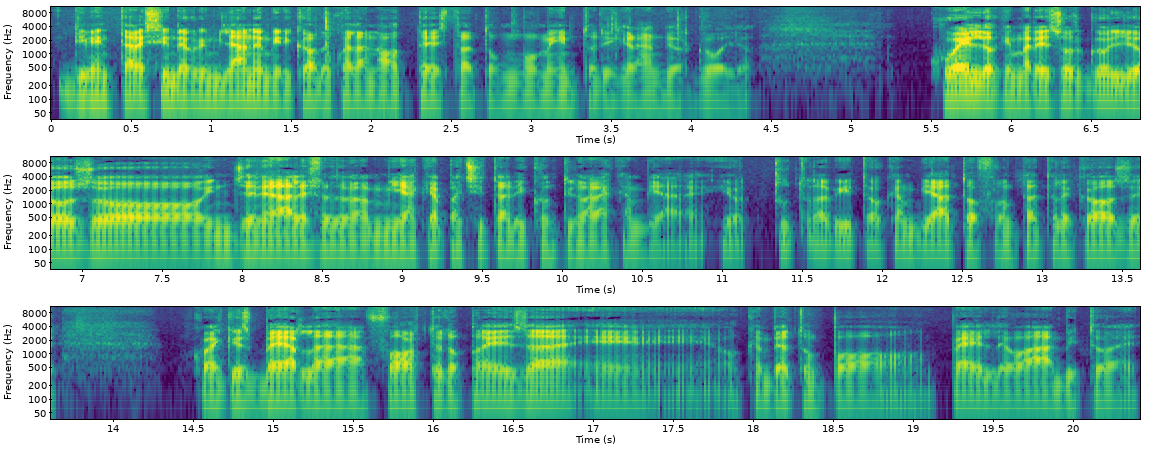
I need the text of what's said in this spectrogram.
diventare sindaco di Milano, e mi ricordo quella notte, è stato un momento di grande orgoglio quello che mi ha reso orgoglioso in generale è stata la mia capacità di continuare a cambiare. Io tutta la vita ho cambiato, ho affrontato le cose, qualche sberla forte l'ho presa e ho cambiato un po' pelle o abito e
